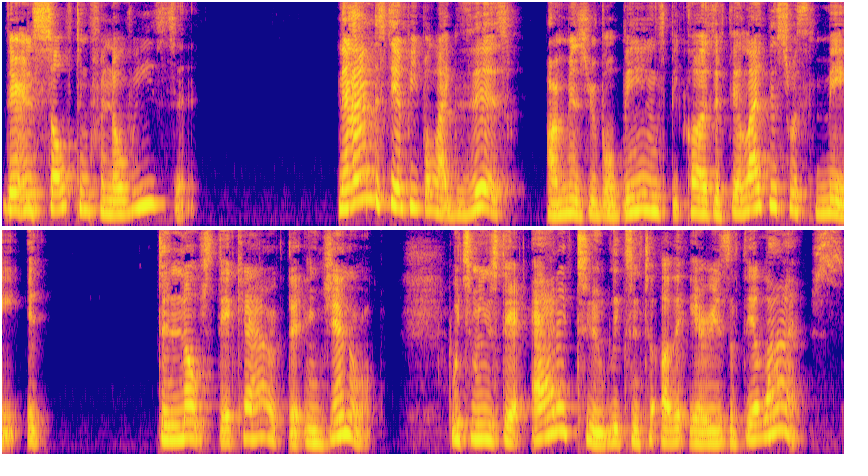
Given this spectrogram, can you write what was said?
they're insulting for no reason. Now I understand people like this are miserable beings because if they're like this with me, it denotes their character in general which means their attitude leaks into other areas of their lives.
